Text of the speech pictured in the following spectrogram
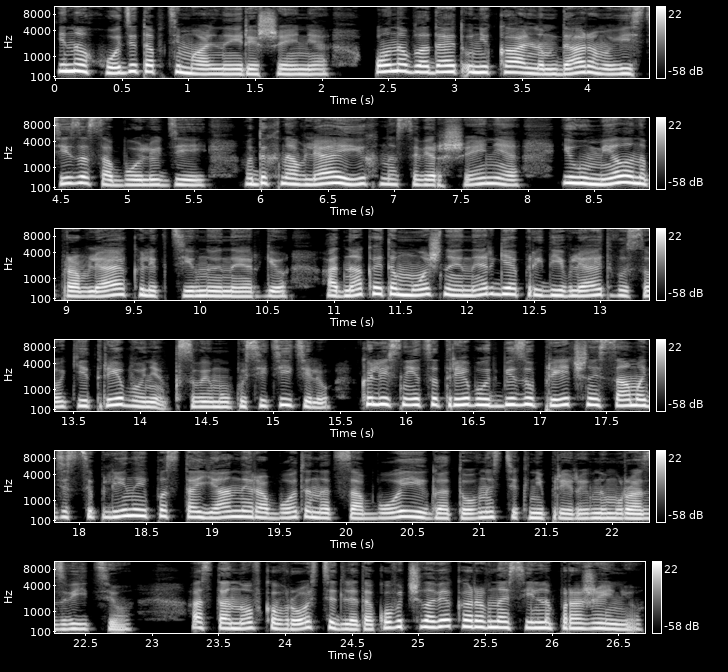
и находит оптимальные решения. Он обладает уникальным даром вести за собой людей, вдохновляя их на совершение и умело направляя коллективную энергию. Однако эта мощная энергия предъявляет высокие требования к своему посетителю. Колесница требует безупречной самодисциплины и постоянной работы над собой и готовности к непрерывному развитию. Остановка в росте для такого человека равносильно поражению.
